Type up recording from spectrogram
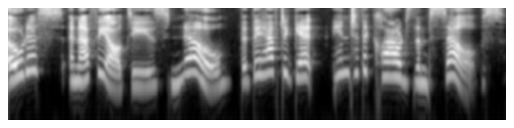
Otus and Ephialtes know that they have to get into the clouds themselves.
